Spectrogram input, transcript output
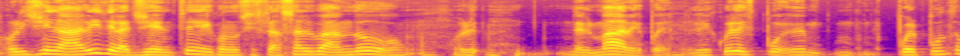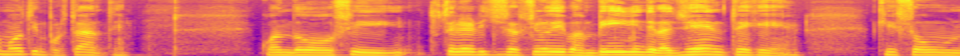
originali della gente quando si sta salvando nel mare, poi. quello è quel punto molto importante. Quando si, tutte le registrazioni dei bambini, della gente che, che son,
